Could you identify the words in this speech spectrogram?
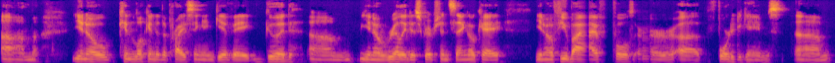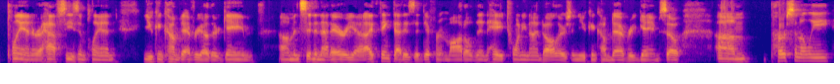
um, you know, can look into the pricing and give a good, um, you know, really description saying, okay, you know, if you buy a full or uh, 40 games um, plan or a half season plan, you can come to every other game um, and sit in that area. I think that is a different model than hey, $29 and you can come to every game. So um, personally,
